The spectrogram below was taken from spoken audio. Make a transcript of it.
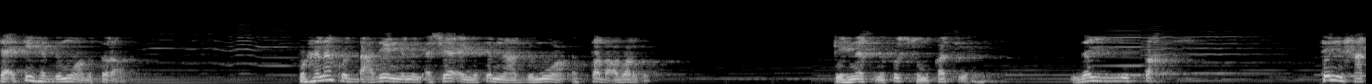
تأتيها الدموع بسرعة. وهناخد بعدين من الأشياء اللي تمنع الدموع الطبع برضه. فيه ناس نفوسهم قاسية زي الصخر تنحت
